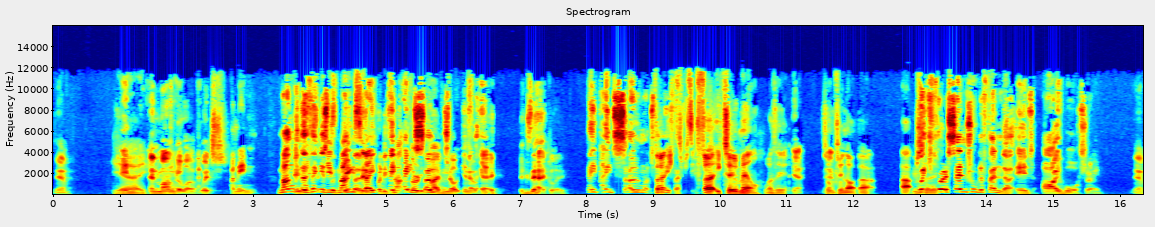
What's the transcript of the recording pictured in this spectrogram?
Yeah, Yeah, and Mangala, which I mean, Manga, the thing is he's with Manga, decent, they, but he's they not paid so thirty-five much million. money for him. Okay, exactly. They paid so much money for him. was it 32 mil, was it? Yeah, Something like that. Which for a central defender is eye watering. yeah.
